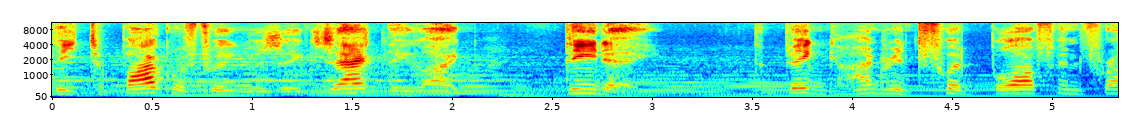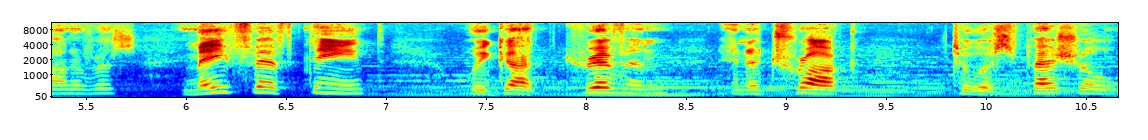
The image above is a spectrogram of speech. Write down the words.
the topography was exactly like D-Day big 100-foot bluff in front of us. May 15th, we got driven in a truck to a special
